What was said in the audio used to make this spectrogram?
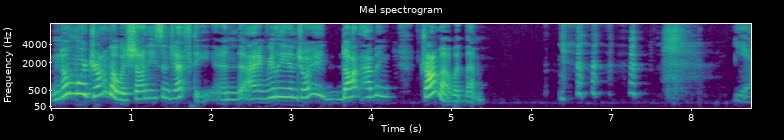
no more drama with Shawniece and Jephte. And I really enjoy not having drama with them. Yeah.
